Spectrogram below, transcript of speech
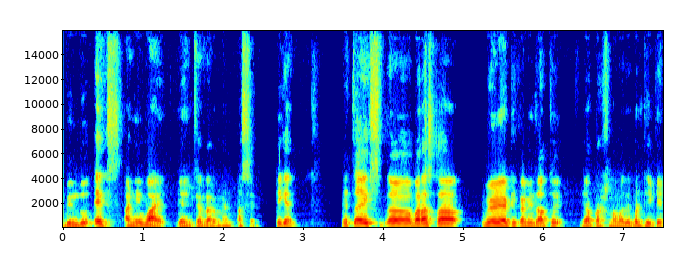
बिंदू एक्स आणि वाय यांच्या दरम्यान असेल. ठीक आहे? इथं एक्स बराचसा वेळ या ठिकाणी जातोय या प्रश्नामध्ये पण ठीक आहे.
